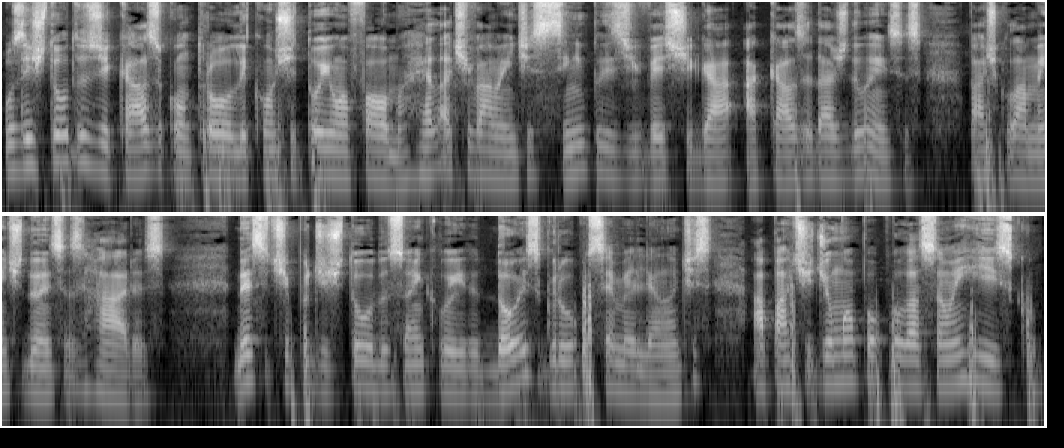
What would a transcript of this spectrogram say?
Os estudos de caso-controle constituem uma forma relativamente simples de investigar a causa das doenças, particularmente doenças raras. Nesse tipo de estudo são incluídos dois grupos semelhantes a partir de uma população em risco.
